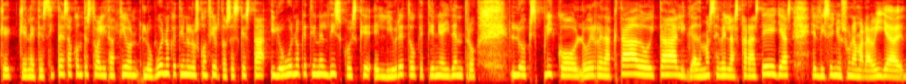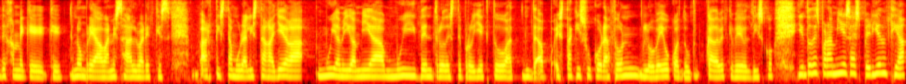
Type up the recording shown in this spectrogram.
Que, que necesita esa contextualización. Lo bueno que tienen los conciertos es que está, y lo bueno que tiene el disco es que el libreto que tiene ahí dentro lo explico, lo he redactado y tal, y además se ven las caras de ellas. El diseño es una maravilla. Déjame que, que nombre a Vanessa Álvarez, que es artista muralista gallega, muy amiga mía, muy dentro de este proyecto. Está aquí su corazón, lo veo cuando cada vez que veo el disco. Y entonces para mí esa experiencia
